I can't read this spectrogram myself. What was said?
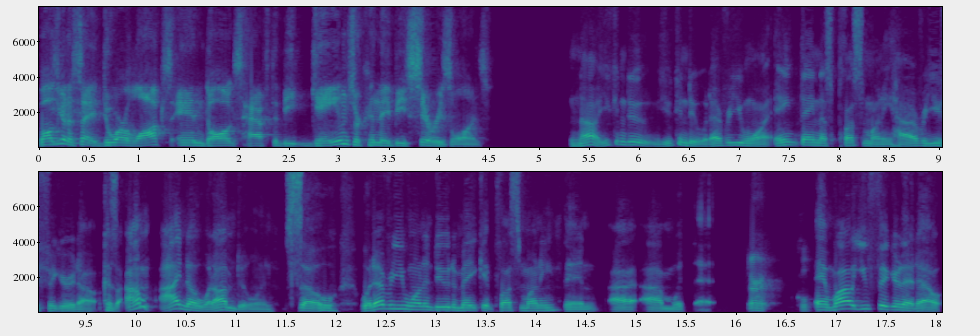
Well, I was going to say, do our locks and dogs have to be games or can they be series lines? No, you can do you can do whatever you want. Anything that's plus money, however you figure it out. Cuz I'm I know what I'm doing. So, whatever you want to do to make it plus money, then I I'm with that. All right, cool. And while you figure that out,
